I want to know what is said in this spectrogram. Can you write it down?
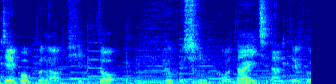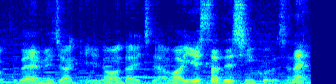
J-POP のヒット曲進行第1弾ということでメジャーキーの第1弾はイエスタデー進行ですよね。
